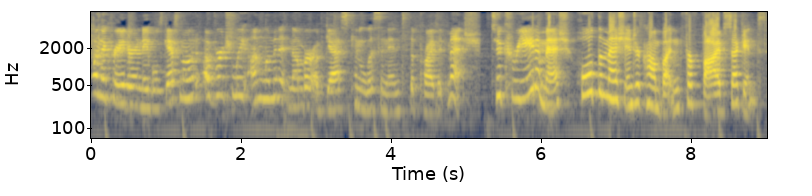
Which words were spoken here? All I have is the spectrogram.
When the creator enables guest mode, a virtually unlimited number of guests can listen in to the private mesh. To create a mesh, hold the mesh intercom button for 5 seconds.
